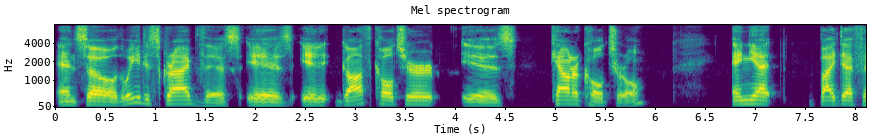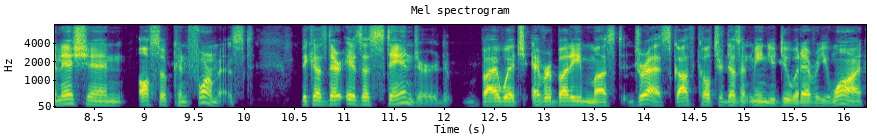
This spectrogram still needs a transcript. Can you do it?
And so the way you describe this is it goth culture is countercultural and yet by definition also conformist because there is a standard by which everybody must dress. Goth culture doesn't mean you do whatever you want.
